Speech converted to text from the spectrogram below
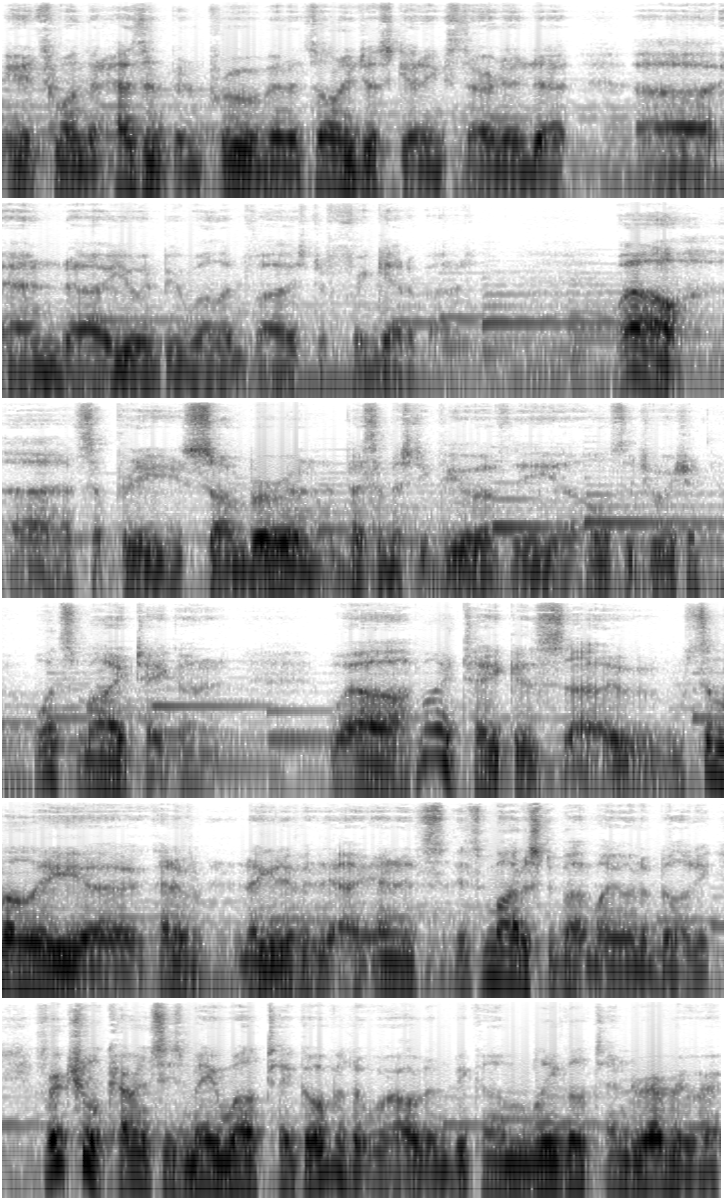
It's one that hasn't been proven. It's only just getting started, uh, uh, and uh, you would be well advised to forget about it. Well, uh, that's a pretty somber and pessimistic view of the uh, whole situation. What's my take on it? Well, my take is uh, similarly uh, kind of negative, and, and it's it's modest about my own ability. Virtual currencies may well take over the world and become legal tender everywhere,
